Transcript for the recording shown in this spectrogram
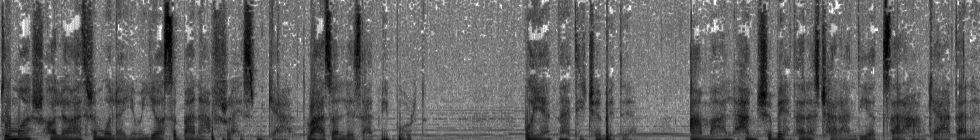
توماش حالا عطر ملایم یاس بنفش را حس می کرد و از آن لذت می برد. باید نتیجه بده. عمل همیشه بهتر از چرندیات سرهم کردنه.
